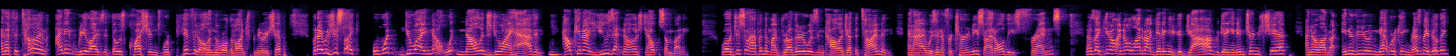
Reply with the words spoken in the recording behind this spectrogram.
And at the time, I didn't realize that those questions were pivotal in the world of entrepreneurship. But I was just like, well, what do I know? What knowledge do I have? And mm. how can I use that knowledge to help somebody? Well, it just so happened that my brother was in college at the time and, and I was in a fraternity. So I had all these friends. And I was like, you know, I know a lot about getting a good job, getting an internship. I know a lot about interviewing, networking, resume building.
